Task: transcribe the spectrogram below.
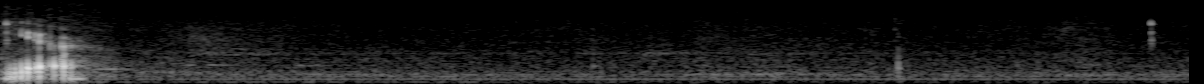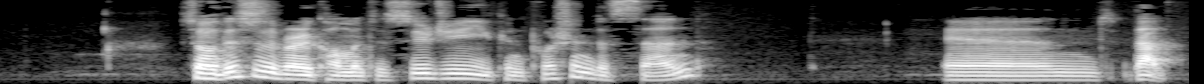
here. So this is a very common tesuji. You can push and descend, and that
